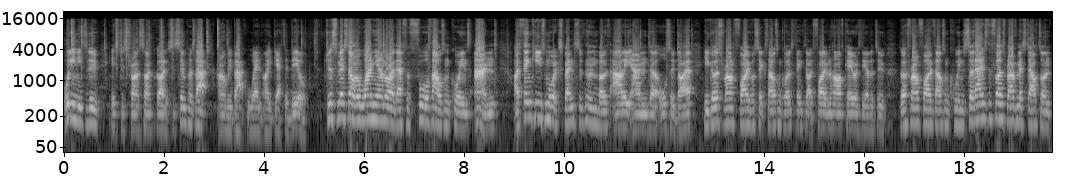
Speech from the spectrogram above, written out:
All you need to do is just try and snipe a card. It's as simple as that, and I'll be back when I get a deal. Just missed out on a Wanyama right there for 4,000 coins, and I think he's more expensive than both Alli and uh, also Dier. He goes for around 5 or 6,000 coins. I think he's like 5.5k, whereas the other two go for around 5,000 coins. So that is the first player I've missed out on,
